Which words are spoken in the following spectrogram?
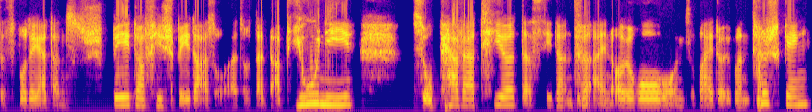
Das wurde ja dann später, viel später, also, also dann ab Juni so pervertiert, dass die dann für ein Euro und so weiter über den Tisch ging.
